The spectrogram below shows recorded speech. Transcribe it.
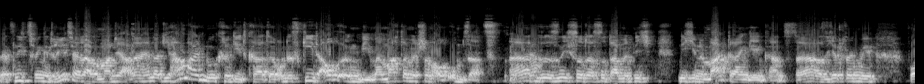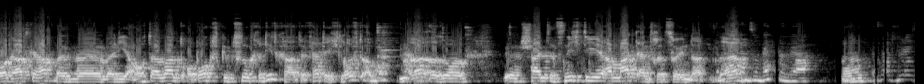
jetzt nicht zwingend Retailer, aber manche andere Händler, die haben halt nur Kreditkarte und es geht auch irgendwie. Man macht damit schon auch Umsatz. Ja? Also es ist nicht so, dass du damit nicht, nicht in den Markt reingehen kannst. Ja? Also ich habe irgendwie vorher gerade gehabt, weil, weil, die ja auch da waren, Dropbox gibt es nur Kreditkarte, fertig, läuft aber. Ja? Also äh, scheint jetzt nicht die am Markteintritt zu hindern. Das ist so ein Wettbewerb. Das ist natürlich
